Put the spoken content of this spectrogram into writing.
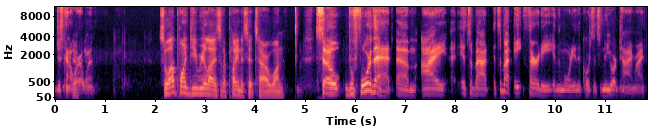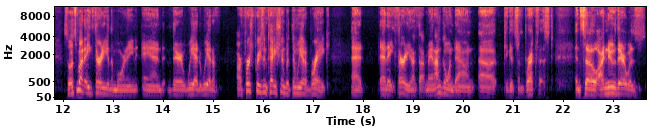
just kind of where I went. So, what point do you realize that a plane has hit Tower One? So before that, um, I it's about it's about eight thirty in the morning. Of course, it's New York time, right? So it's about eight thirty in the morning, and there we had we had a our first presentation, but then we had a break at at eight thirty, and I thought, man, I'm going down uh, to get some breakfast, and so I knew there was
